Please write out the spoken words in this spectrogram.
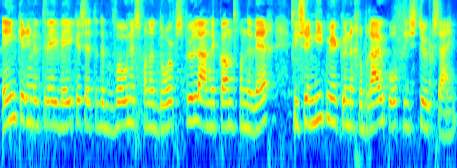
Eén keer in de twee weken zetten de bewoners van het dorp spullen aan de kant van de weg die ze niet meer kunnen gebruiken of die stuk zijn.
